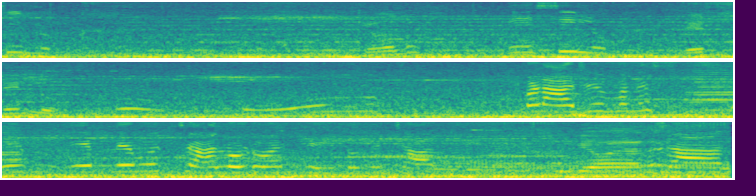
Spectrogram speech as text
દેશી લુક કેવો લો દેશી લુક દેશી લુક પણ આજે મને એમ- એમને એમ ચાલ ઓઢવાની થઈ તો મેં ચાલ શું કહેવાય ચાલ.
